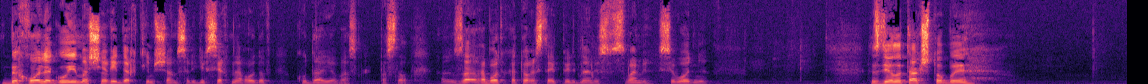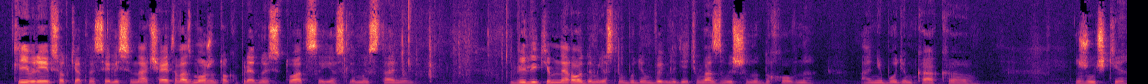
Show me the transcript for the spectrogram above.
Бехоля гуима шаридахтим шам, среди всех народов, куда я вас послал. За работу, которая стоит перед нами с вами сегодня. Сделать так, чтобы к евреям все-таки относились иначе. А это возможно только при одной ситуации, если мы станем великим народом, если мы будем выглядеть возвышенно, духовно, а не будем как э, жучки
